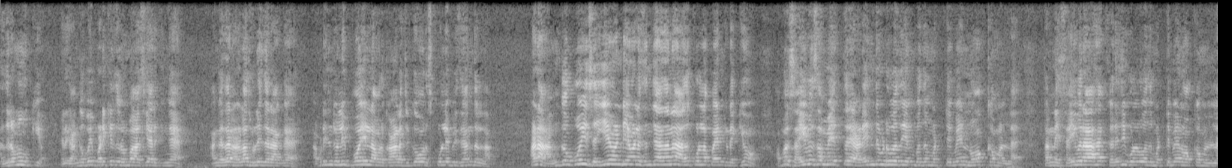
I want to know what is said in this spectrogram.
அது ரொம்ப முக்கியம். எனக்கு அங்கே போய் படிக்கிறது ரொம்ப ஆசையாக இருக்குங்க. அங்கே தான் நல்லா சொல்லித்தராங்க அப்படின்னு சொல்லி போயிடலாம். ஒரு காலேஜுக்கோ ஒரு ஸ்கூல்ல போய் சேர்ந்துடலாம். ஆனால் அங்கே போய் செய்ய வேண்டிய வேலை செஞ்சால் தானே அதுக்குள்ள பயன் கிடைக்கும். அப்போ சைவ சமயத்தை அடைந்து விடுவது என்பது மட்டுமே நோக்கம் அல்ல. தன்னை சைவராக கருதி கொள்வது மட்டுமே நோக்கம் அல்ல.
